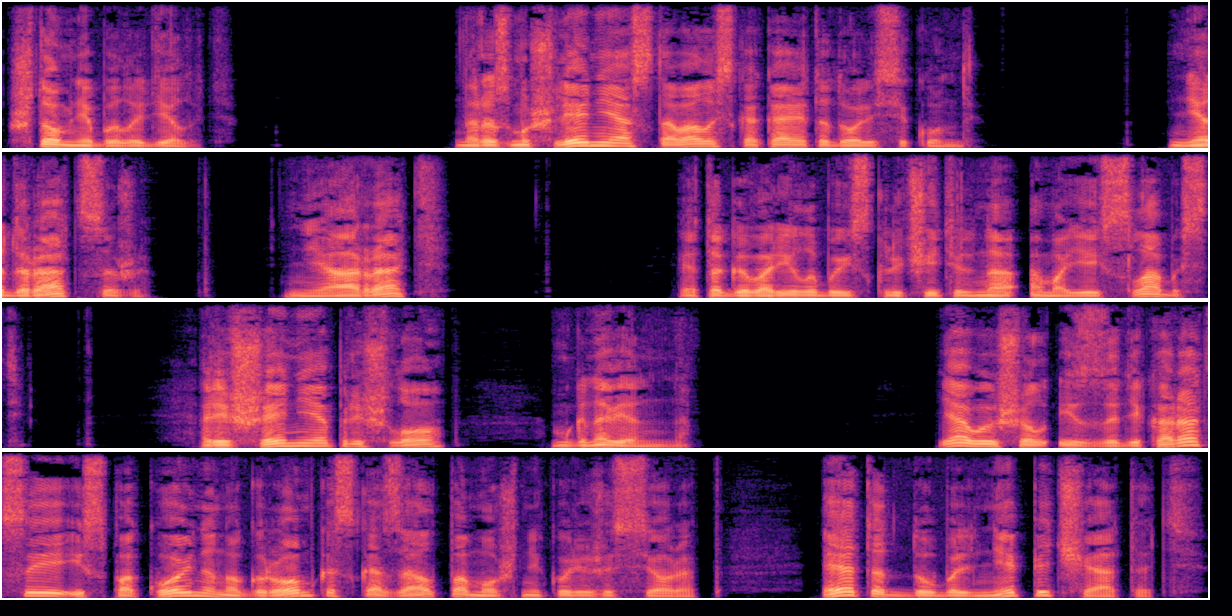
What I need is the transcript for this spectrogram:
Что мне было делать? На размышление оставалась какая-то доля секунды. Не драться же, не орать. Это говорило бы исключительно о моей слабости. Решение пришло мгновенно. Я вышел из-за декорации и спокойно, но громко сказал помощнику режиссера. Этот дубль не печатать.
